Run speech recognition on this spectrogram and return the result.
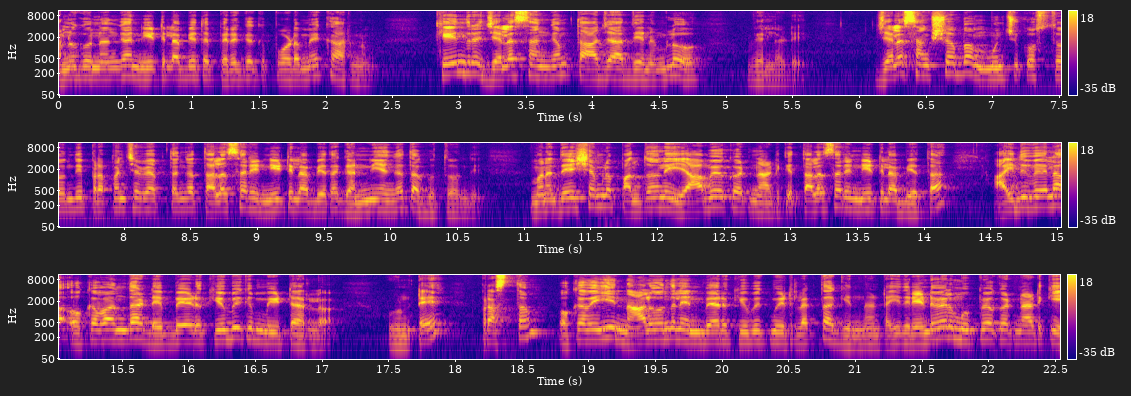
అనుగుణంగా నీటి లభ్యత పెరగకపోవడమే కారణం. కేంద్ర జల సంఘం తాజా అధ్యయనంలో వెల్లడి. జల సంక్షోభం ముంచుకొస్తోంది. ప్రపంచవ్యాప్తంగా తలసరి నీటి లభ్యత గణనీయంగా తగ్గుతోంది. మన దేశంలో పంతొమ్మిది వందల యాభై ఒకటి నాటికి తలసరి నీటి లభ్యత ఐదు వేల ఒక వంద డెబ్బై ఏడు క్యూబిక్ మీటర్లు ఉంటే ప్రస్తుతం ఒక వెయ్యి నాలుగు వందల ఎనభై ఆరు క్యూబిక్ మీటర్లకు తగ్గిందంట. ఇది రెండు వేల ముప్పై ఒకటి నాటికి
